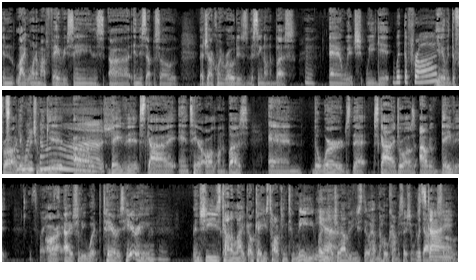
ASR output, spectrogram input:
and like one of my favorite scenes uh, in this episode that Jacqueline wrote is the scene on the bus, and which we get With the frog, yeah, with the frog, Oh in which we get uh. David, Sky, and Tara all on the bus, and the words that Sky draws out of David Is are actually what Tara's hearing. Mm-hmm. And she's kind of like, okay, he's talking to me, but Yeah. in actuality, he's still having a whole conversation with, With Sky. Sky. So,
